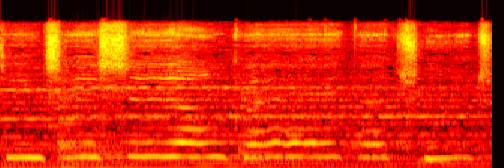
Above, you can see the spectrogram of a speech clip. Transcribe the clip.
心情只是昂贵的橱窗，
